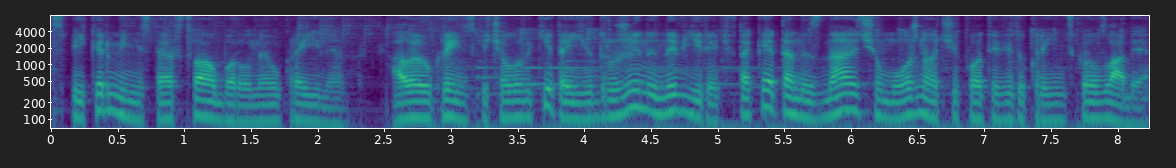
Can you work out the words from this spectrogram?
спікер Міністерства оборони України. Але українські чоловіки та їх дружини не вірять в таке та не знають, що можна очікувати від української влади.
